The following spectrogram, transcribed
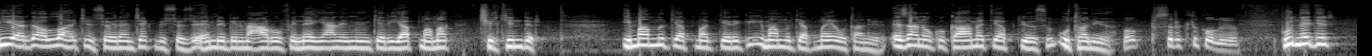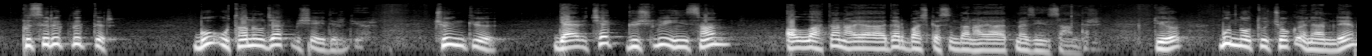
Bir yerde Allah için söylenecek bir sözü, emri bil marufi, nehyanil münkeri yapmamak çirkindir. İmamlık yapmak gerekiyor, imamlık yapmaya utanıyor. Ezan oku, kâhmet yap diyorsun, utanıyor. O pısırıklık oluyor. Bu nedir? Pısırıklıktır. Bu utanılacak bir şeydir diyor. Çünkü gerçek güçlü insan Allah'tan haya eder, başkasından haya etmez insandır diyor. Bu notu çok önemli.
